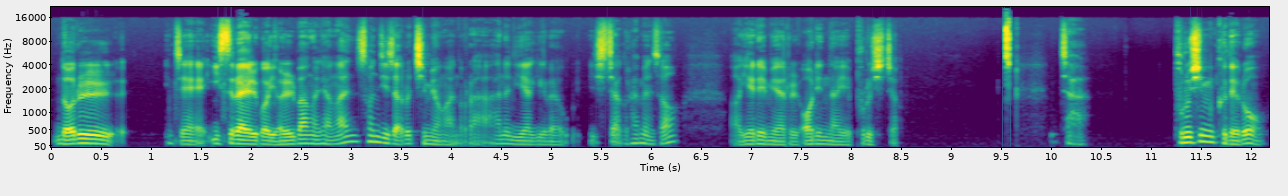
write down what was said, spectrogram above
너를 이제 이스라엘과 열방을 향한 선지자로 지명하노라 하는 이야기라고 시작을 하면서 어, 예레미야를 어린 나이에 부르시죠. 자, 부르심 그대로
